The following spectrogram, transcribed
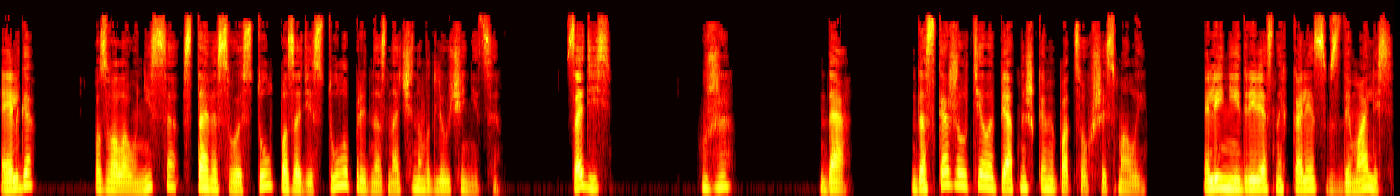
«Эльга», — позвала Униса, ставя свой стул позади стула, предназначенного для ученицы. «Садись». «Уже?» «Да». Доска желтела пятнышками подсохшей смолы. Линии древесных колец вздымались,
